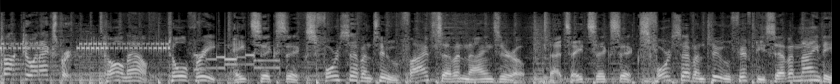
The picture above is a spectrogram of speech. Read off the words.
Talk to an expert. Call now, toll free, 866 472 5790. That's 866 472 5790.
